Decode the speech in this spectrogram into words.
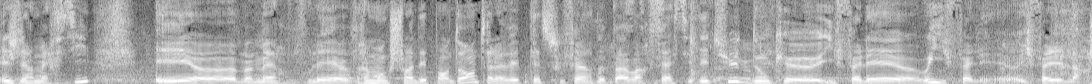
et je les remercie. Et euh, ma mère voulait vraiment que je sois indépendante, elle avait peut-être souffert de ne pas avoir fait assez d'études, donc il fallait, oui, il fallait euh, il fallait de l'argent,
